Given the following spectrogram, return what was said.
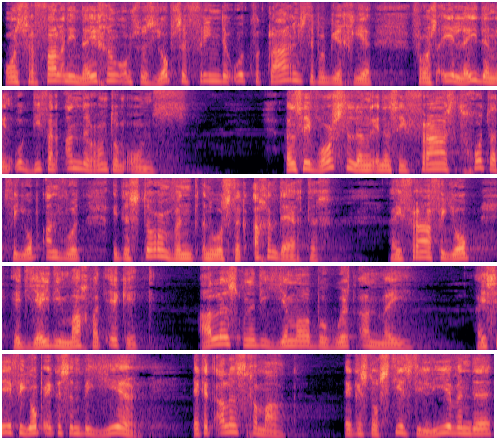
Ons verval in die neiging om soos Job se vriende ook verklaringe te probeer gee vir ons eie lyding en ook die van ander rondom ons. In sy worsteling en in sy vrae is dit God wat vir Job antwoord uit 'n stormwind in hoofstuk 38. Hy vra vir Job: "Het jy die mag wat ek het? Alles onder die hemel behoort aan my." Hy sê vir Job: "Ek is in beheer. Ek het alles gemaak. Ek is nog steeds die lewende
